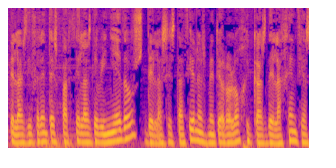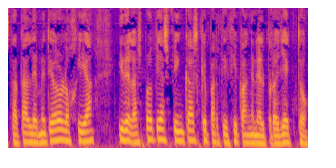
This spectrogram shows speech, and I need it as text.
de las diferentes parcelas de viñedos, de las estaciones meteorológicas de la Agencia Estatal de Meteorología y de las propias fincas que participan en el proyecto.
